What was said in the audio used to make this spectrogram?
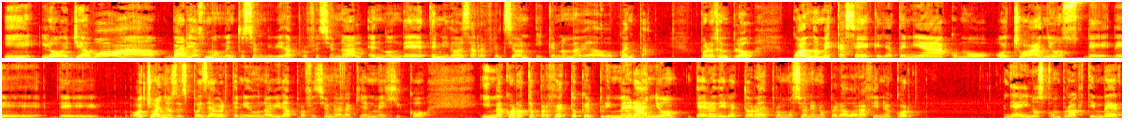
Y lo llevo a varios momentos en mi vida profesional en donde he tenido esa reflexión y que no me había dado cuenta. Por ejemplo, cuando me casé, que ya tenía como ocho años de, ocho años después de haber tenido una vida profesional aquí en México, y me acuerdo que perfecto que el primer año, que era directora de promoción en Operadora Finacorp, de ahí nos compró Actinver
